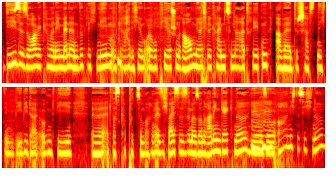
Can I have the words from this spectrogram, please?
Diese Sorge kann man den Männern wirklich nehmen und gerade hier im europäischen Raum, ja, ich will keinem zu nahe treten, aber du schaffst nicht dem Baby da irgendwie äh, etwas kaputt zu machen. Also ich weiß, das ist immer so ein Running Gag, ne? Hier so, oh, nicht, dass ich, ne,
